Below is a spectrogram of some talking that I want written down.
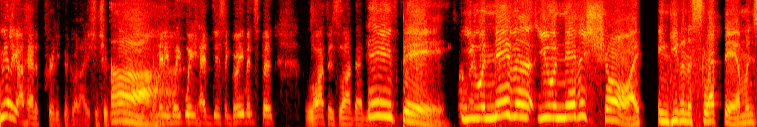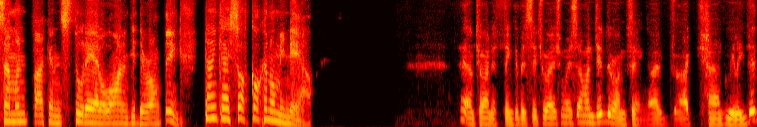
really, I had a pretty good relationship. With ah. I mean, we, we had disagreements, but life is like that. Bear, you were never you were never shy in giving a slap down when someone fucking stood out of line and did the wrong thing. Don't go soft cocking on me now. Yeah, I'm trying to think of a situation where someone did the wrong thing. I I can't really. The,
